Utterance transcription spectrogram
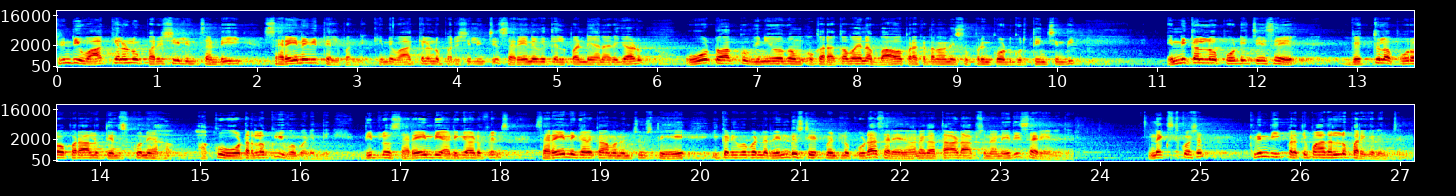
క్రింది వాక్యాలను పరిశీలించండి. సరైనవి తెలపండి. కింది వాక్యాలను పరిశీలించి సరైనవి తెలపండి అని అడిగాడు. ఓటు హక్కు వినియోగం ఒక రకమైన భావ ప్రకటనని సుప్రీంకోర్టు గుర్తించింది. ఎన్నికల్లో పోటీ చేసే వ్యక్తుల పూర్వపరాలు తెలుసుకునే హక్కు ఓటర్లకు ఇవ్వబడింది. దీంట్లో సరైంది అడిగాడు ఫ్రెండ్స్. సరైంది కనుక మనం చూస్తే ఇక్కడ ఇవ్వబడిన రెండు స్టేట్మెంట్లు కూడా సరైనవి. అనగా థర్డ్ ఆప్షన్ అనేది సరైనది. Next question. క్రింది ప్రతిపాదనలు పరిగణించండి.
